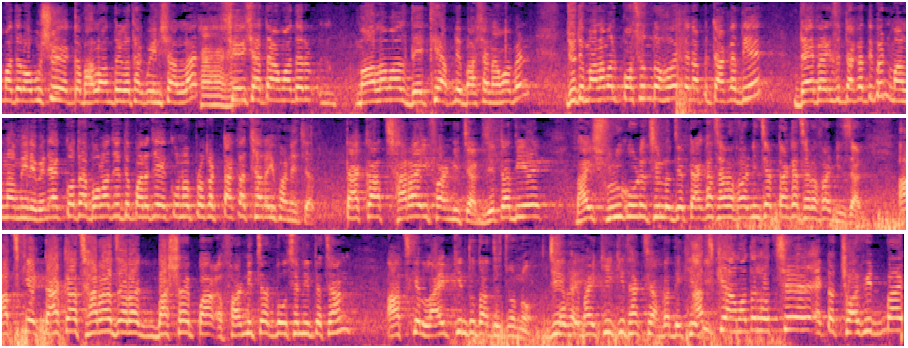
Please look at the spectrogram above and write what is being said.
আমাদের অবশ্যই একটা ভালো আন্তরিকতা থাকবে ইনশাল্লাহ হ্যাঁ, হ্যাঁ, সেই সাথে আমাদের মালামাল দেখে আপনি বাসা নামাবেন। যদি মালামাল পছন্দ হয় তাহলে আপনি টাকা দিয়ে ড্রাইভার কাছে টাকা দিবেন মাল নামিয়ে নেবেন। এক কথায় বলা যেতে পারে যে কোনো প্রকার টাকা ছাড়াই ফার্নিচার টাকা ছাড়াই ফার্নিচার যেটা দিয়ে ভাই শুরু করেছিল যে টাকা ছাড়া ফার্নিচার টাকা ছাড়া ফার্নিচার আজকে টাকা ছাড়া যারা বাসায় ফার্নিচার পৌঁছে নিতে চান আজকে লাইভ কিন্তু তাদের জন্য। জি ভাই। কি কি থাকছে আমরা দেখি আজকে আমাদের হচ্ছে একটা ছয় ফিট বাই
